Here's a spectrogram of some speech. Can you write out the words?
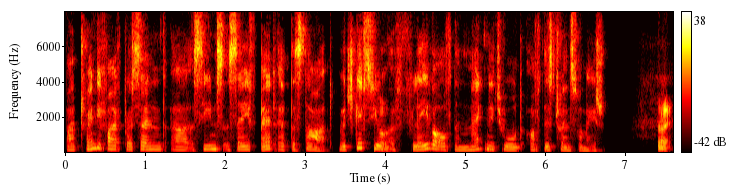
but 25% uh, seems a safe bet at the start, which gives you mm. a flavor of the magnitude of this transformation. Right.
